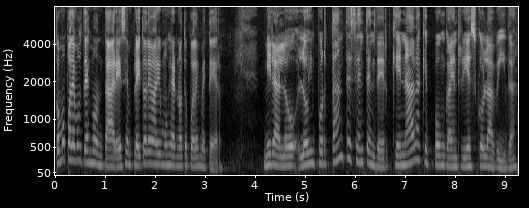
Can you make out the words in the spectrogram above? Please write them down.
cómo podemos desmontar ese pleito de marido y mujer no te puedes meter. Mira, lo, lo importante es entender que nada que ponga en riesgo la vida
